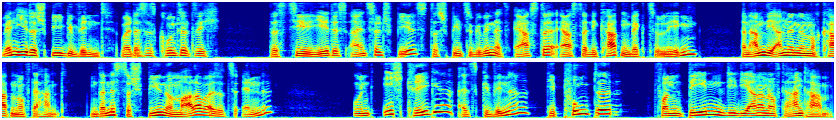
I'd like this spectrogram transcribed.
wenn ihr das Spiel gewinnt, weil das ist grundsätzlich das Ziel jedes Einzelspiels, das Spiel zu gewinnen, als Erster, Erster die Karten wegzulegen, dann haben die anderen ja noch Karten auf der Hand. Und dann ist das Spiel normalerweise zu Ende und ich kriege als Gewinner die Punkte von denen, die die anderen auf der Hand haben.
